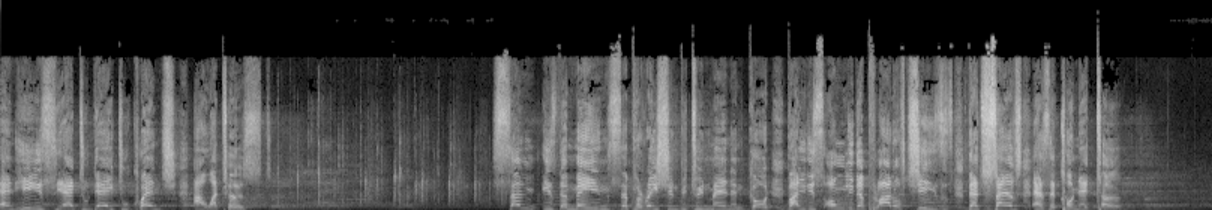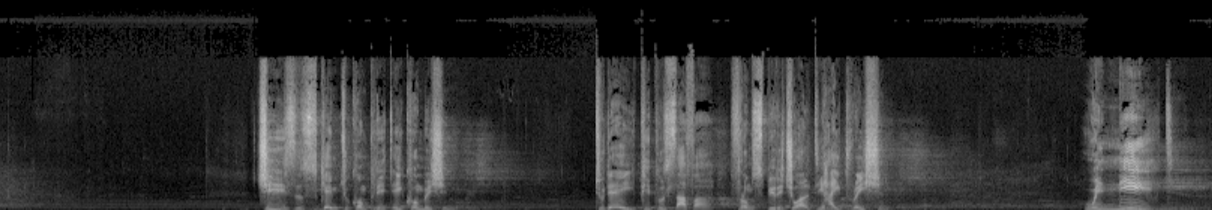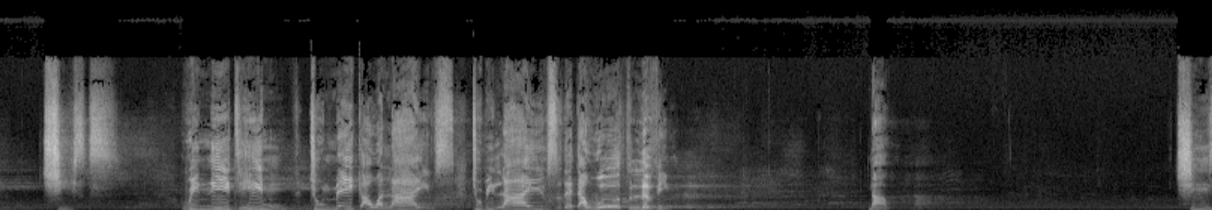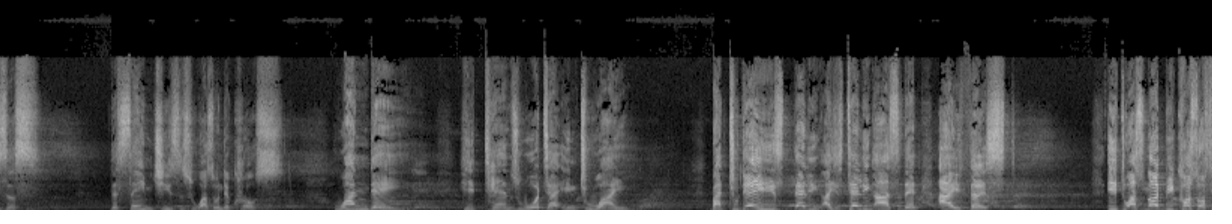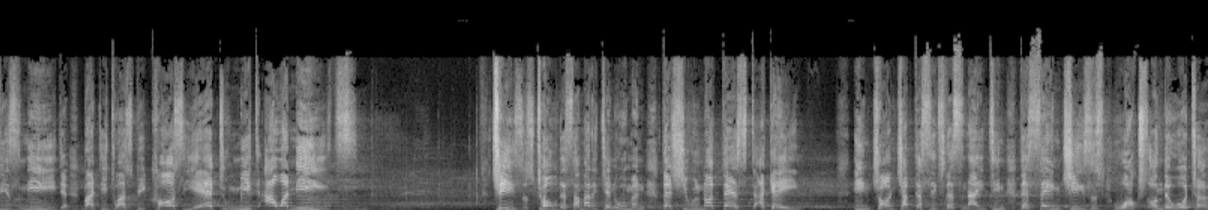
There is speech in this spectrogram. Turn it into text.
And He is here today to quench our thirst. Sin is the main separation between man and God, but it is only the blood of Jesus that serves as a connector. Jesus came to complete a commission. Today, people suffer from spiritual dehydration. We need Jesus. We need Him to make our lives to be lives that are worth living. Now, Jesus, the same Jesus who was on the cross, one day he turns water into wine. But today he's telling, he's telling us that I thirst. It was not because of his need, but it was because he had to meet our needs. Jesus told the Samaritan woman that she will not thirst again. In John chapter 6, verse 19, the same Jesus walks on the water.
